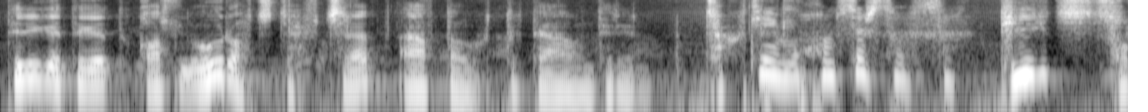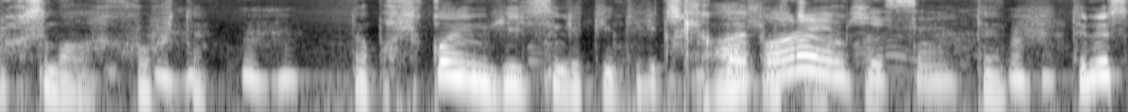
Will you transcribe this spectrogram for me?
Тэрийгээ тэгээд гол нь өөр очиж авчираад аавдаа өгдөг те аав нь тэрийг цогт. Тийм ухамсар суусан. Тэгж сургасан байгаа хүүхдээ. Нөгөө болохгүй юм хийсэн гэдгийг тэгж ойлгуулж. Буруу юм хийсэн. Тийм. Тэрнээс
